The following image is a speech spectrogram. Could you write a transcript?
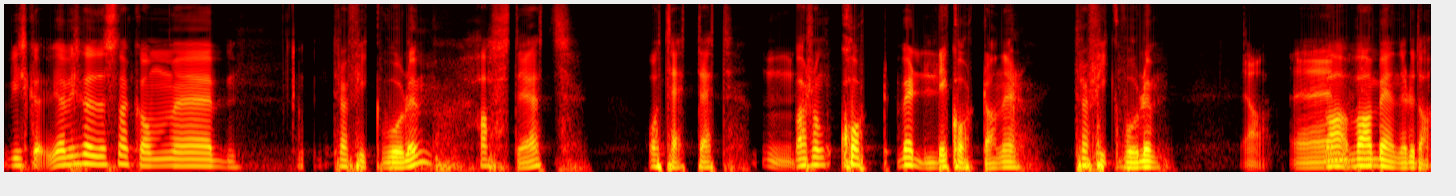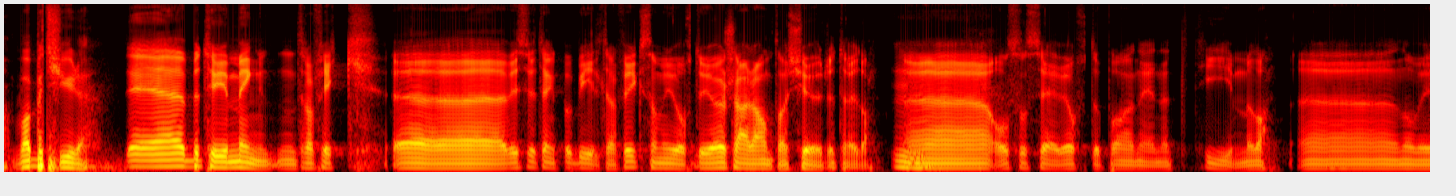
vi skal, ja, vi skal snakke om eh, trafikkvolum, hastighet og tetthet. Mm. Bare sånn kort, veldig kort, Daniel. Trafikkvolum. Ja. Eh, Hva, hva mener du da? Hva betyr det? Det betyr mengden trafikk. Eh, hvis vi tenker på biltrafikk, som vi ofte gjør, så er det antall kjøretøy. da. Mm. Eh, og så ser vi ofte på en enhet time da, eh, når vi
